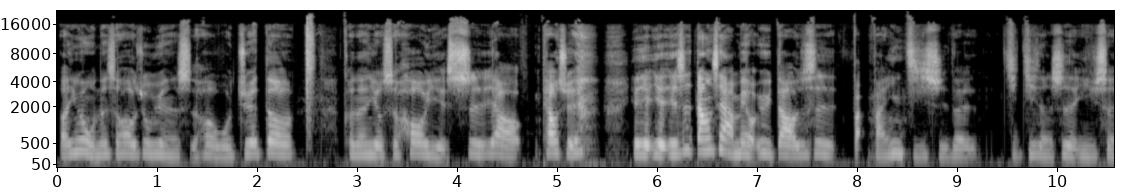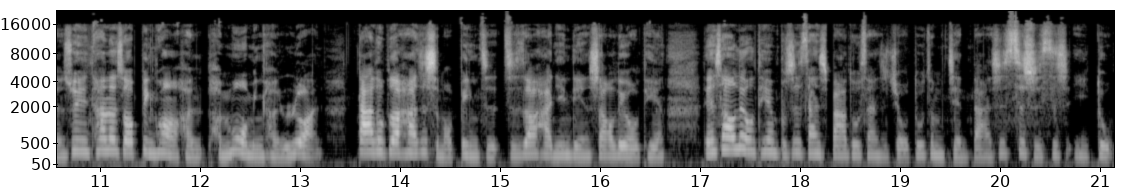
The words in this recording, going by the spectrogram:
呃，因为我那时候入院的时候，我觉得。可能有时候也是要挑选，也也也也是当下没有遇到就是反反应及时的急急诊室的医生，所以他那时候病况很很莫名很乱，大家都不知道他是什么病，只只知道他已经连烧六天，连烧六天不是三十八度三十九度这么简单，是四十四十一度，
